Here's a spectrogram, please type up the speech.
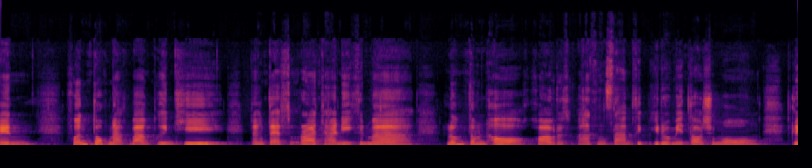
40-60%ฝนตกหนักบางพื้นที่ ตั้งแต่สุราษฎร์ธานีขึ้นมา ลมตะวันออกความเร็ว15-30 กิโลเมตรต่อชั่วโมงทะเล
